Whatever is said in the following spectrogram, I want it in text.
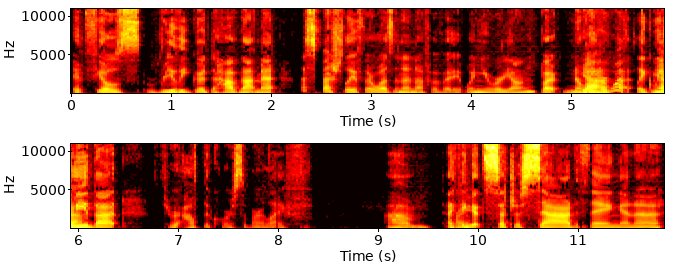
it feels really good to have that met. especially if there wasn't enough of it when you were young. But no Yeah. matter what, like we Yeah. need that throughout the course of our life. Um, I think it's such a sad thing and a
